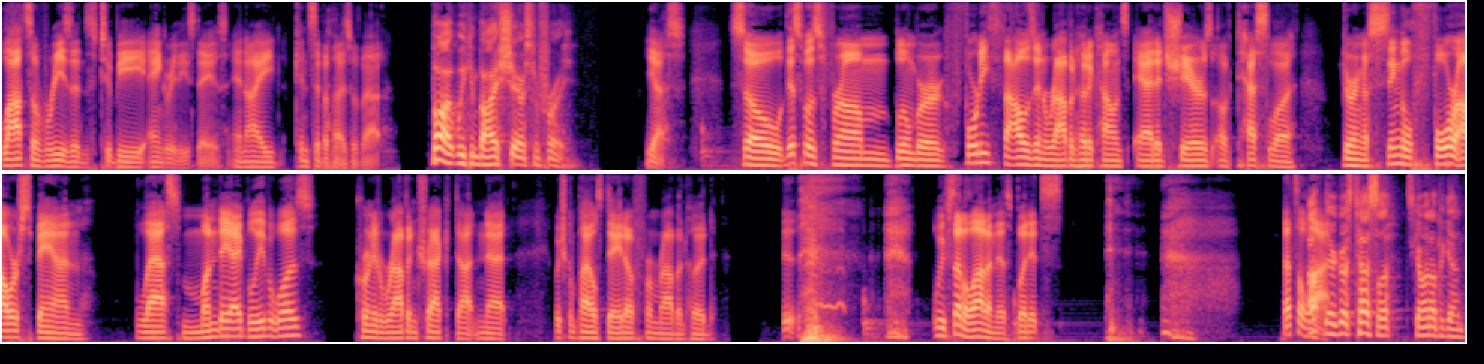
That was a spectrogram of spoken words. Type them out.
lots of reasons to be angry these days, and I can sympathize with that. But we can buy shares for free. Yes. So this was from Bloomberg. 40,000 Robinhood accounts added shares of Tesla during a single four hour span last Monday, I believe it was, according to robintrack.net, which compiles data from Robinhood. We've said a lot on this, but it's. That's a Oh, lot. there goes Tesla. It's going up again.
